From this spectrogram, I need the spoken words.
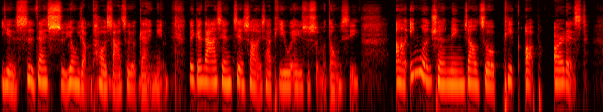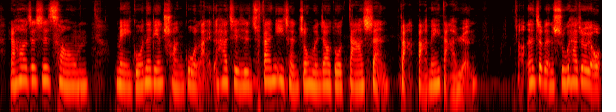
也是在使用养套杀这个概念。所以跟大家先介绍一下 PUA 是什么东西。啊，英文全名叫做 Pick Up Artist，然后这是从美国那边传过来的，它其实翻译成中文叫做搭讪把把妹达人。好，那这本书他就有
